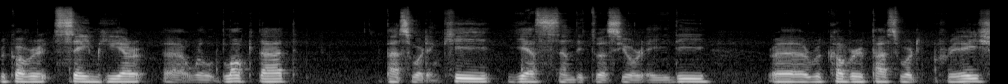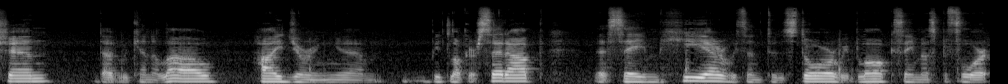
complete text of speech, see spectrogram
Recovery, same here. Uh, will block that. Password and key, yes. Send it to Azure AD. Uh, recovery password creation that we can allow, hide during um, BitLocker setup, the same here, we send to the store, we block, same as before,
